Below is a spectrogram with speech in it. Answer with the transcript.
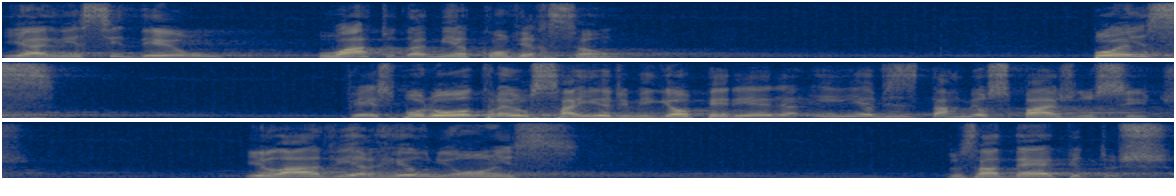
E ali se deu o ato da minha conversão. Pois, vez por outra, eu saía de Miguel Pereira e ia visitar meus pais no sítio. E lá havia reuniões dos adeptos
